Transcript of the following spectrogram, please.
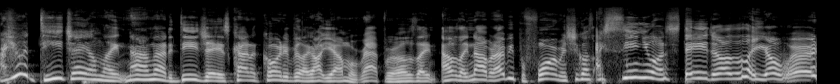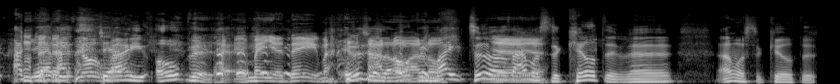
"Are you a DJ?" I'm like, "Nah, I'm not a DJ." It's kind of corny to be like, "Oh yeah, I'm a rapper." I was like, "I was like, nah, but I be performing." She goes, "I seen you on stage." I was like, "Yo, word!" She Yeah, had me, that's dope, she right? me open. it made your day, man. It was just I an know, open know. mic too. I was Yeah, like, I must have killed it, man. I must have killed it.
